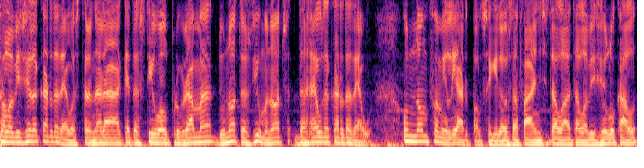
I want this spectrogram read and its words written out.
Televisió de Cardedeu estrenarà aquest estiu el programa Donotes i Humanots d'arreu de Cardedeu. Un nom familiar pels seguidors de fa anys de la televisió local,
